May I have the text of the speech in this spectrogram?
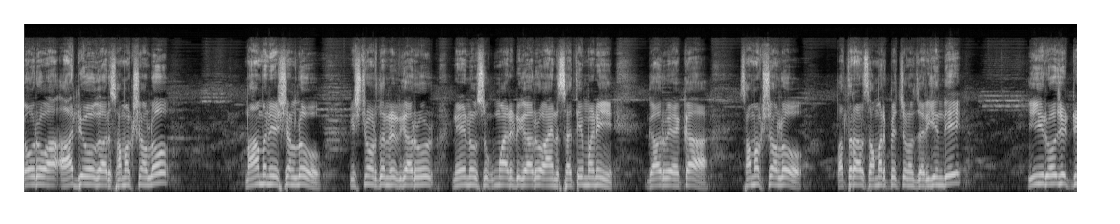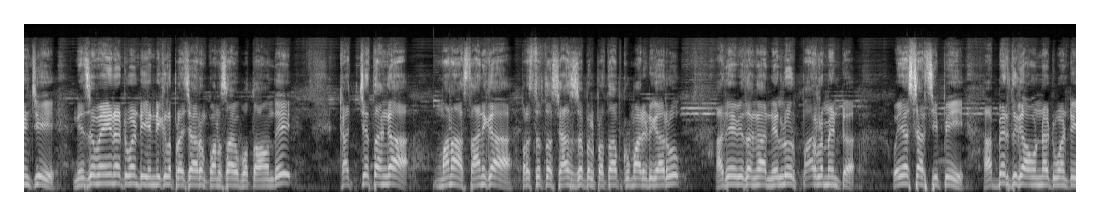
గౌరవ ఆర్డీఓ గారు సమక్షంలో నామినేషన్లు విష్ణువర్ధన్ రెడ్డి గారు నేను సుకుమారెడ్డి గారు ఆయన సతీమణి గారు యొక్క సమక్షంలో పత్రాలు సమర్పించడం జరిగింది. ఈ రోజుటి నుంచి నిజమైనటువంటి ఎన్నికల ప్రచారం కొనసాగబోతూ ఉంది. ఖచ్చితంగా మన స్థానిక ప్రస్తుత శాసనసభ్యులు ప్రతాప్ కుమార్ రెడ్డి గారు అదేవిధంగా నెల్లూరు పార్లమెంట్ వైఎస్ఆర్సిపి అభ్యర్థిగా ఉన్నటువంటి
